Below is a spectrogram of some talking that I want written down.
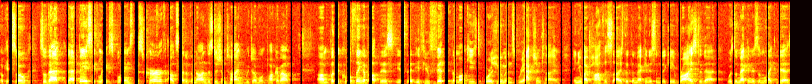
Okay, so, so that, that basically explains this curve outside of the non-decision time, which I won't talk about. Um, but the cool thing about this is that if you fit the monkeys or humans' reaction time and you hypothesize that the mechanism that gave rise to that was a mechanism like this,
